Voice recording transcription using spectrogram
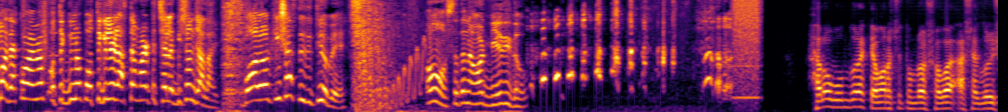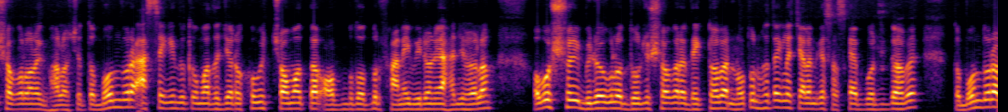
ওমা, দেখো আমি প্রত্যেকদিন প্রত্যেকদিন রাস্তায় আমার একটা ছেলে ভীষণ জ্বালায়। বল, কি শাস্তি দিতে হবে? ও, সাথে আমার বিয়ে দিয়ে দাও। হ্যালো বন্ধুরা, কেমন আছো তোমরা সবাই? আশা করি সকল অনেক ভালো আছো। তো বন্ধুরা, আজকে কিন্তু তোমাদের জন্য খুবই চমৎকার, অদ্ভুত অদ্ভুত ফানি ভিডিও নিয়ে হাজির হলাম। অবশ্যই ভিডিওগুলো ধৈর্য সহকারে দেখতে হবে। আর নতুন হতে গেলে চ্যানেলকে সাবস্ক্রাইব করে দিতে হবে। তো বন্ধুরা,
